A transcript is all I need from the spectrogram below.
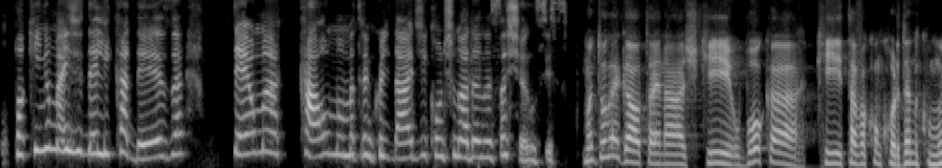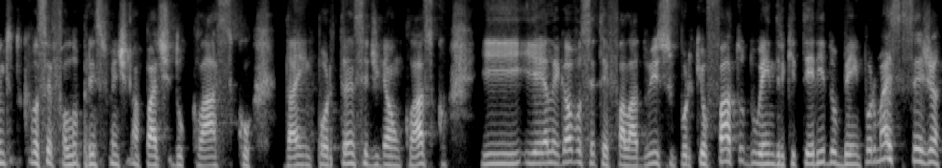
um pouquinho mais de delicadeza, ter uma calma, uma tranquilidade e continuar dando essas chances. Muito legal, Tainá. Acho que o Boca que estava concordando com muito do que você falou, principalmente na parte do clássico, da importância de ganhar um clássico. E, e é legal você ter falado isso, porque o fato do Hendrick ter ido bem, por mais que seja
